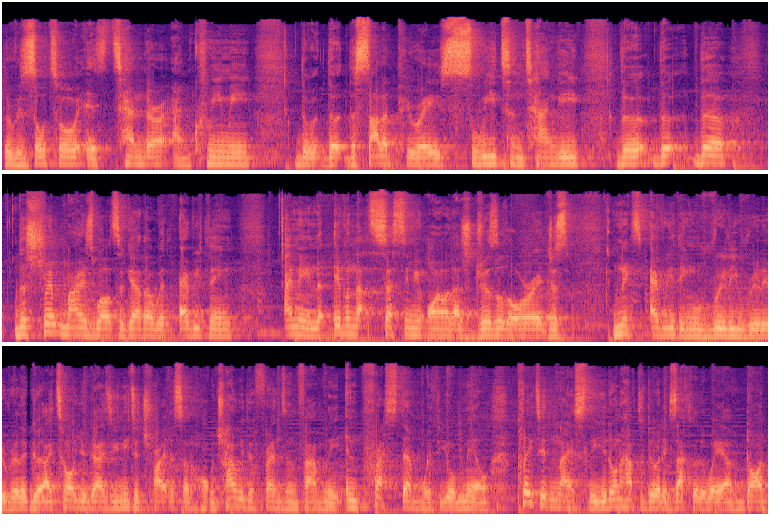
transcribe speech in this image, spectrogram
The risotto is tender and creamy. The, the, the salad puree is sweet and tangy. The, the, the, the shrimp marries well together with everything. I mean, even that sesame oil that's drizzled over it just makes everything really, really, really good. I tell you guys, you need to try this at home. Try with your friends and family. Impress them with your meal. Plate it nicely. You don't have to do it exactly the way I've done.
